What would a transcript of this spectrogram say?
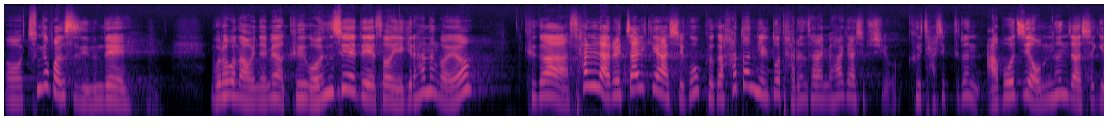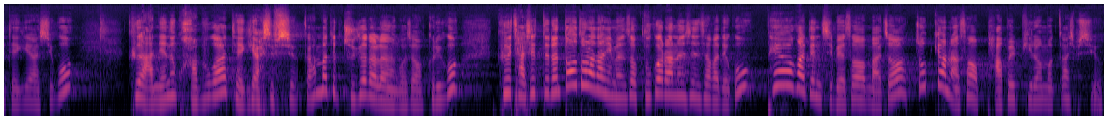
어, 충격받을 수도 있는데 뭐라고 나오냐면 그 원수에 대해서 얘기를 하는 거예요. 그가 살 날을 짧게 하시고 그가 하던 일도 다른 사람이 하게 하십시오. 그 자식들은 아버지 없는 자식이 되게 하시고 그 아내는 과부가 되게 하십시오. 그러니까 한마디로 죽여달라는 거죠. 그리고 그 자식들은 떠돌아다니면서 구걸하는 신사가 되고 폐허가 된 집에서 마저 쫓겨나서 밥을 빌어먹게 하십시오.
